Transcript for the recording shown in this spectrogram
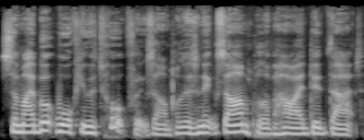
So, my book, Walking the Talk, for example, is an example of how I did that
